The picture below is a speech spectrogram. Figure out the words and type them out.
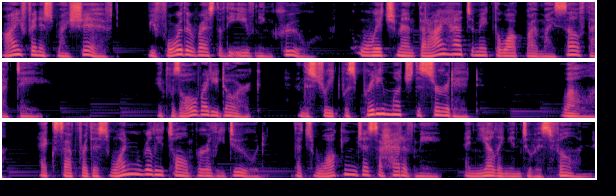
I finished my shift before the rest of the evening crew, which meant that I had to make the walk by myself that day. It was already dark and the street was pretty much deserted. Well, except for this one really tall burly dude that's walking just ahead of me and yelling into his phone.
